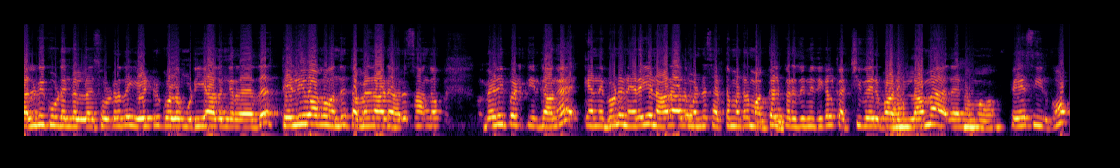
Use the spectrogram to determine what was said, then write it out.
கல்விக்கூடங்கள்ல சொல்றதை ஏற்றுக்கொள்ள முடியாதுங்கிறத தெளிவாக வந்து தமிழ்நாடு அரசாங்கம் வெளிப்படுத்தியிருக்காங்க. என்னை கூட நிறைய நாடாளுமன்ற சட்டமன்ற மக்கள் பிரதிநிதிகள் கட்சி வேறுபாடு இல்லாம அதை நம்ம பேசியிருக்கோம்.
